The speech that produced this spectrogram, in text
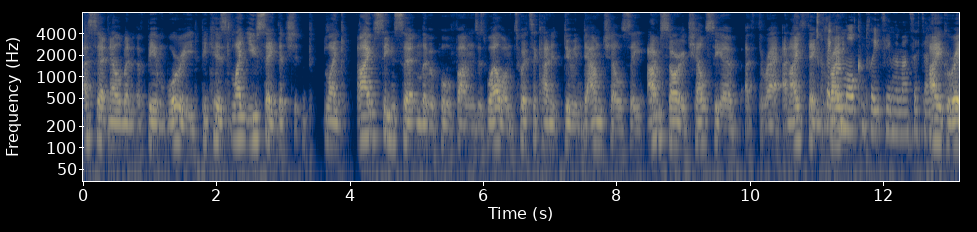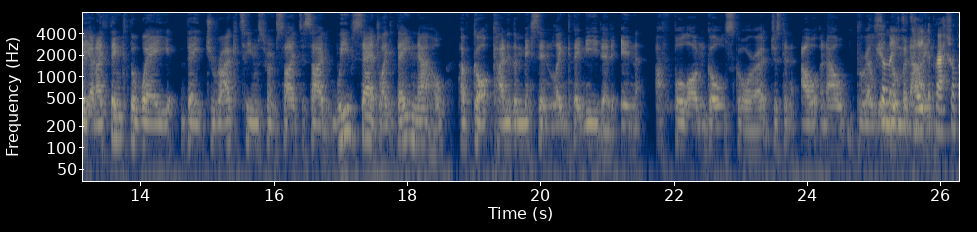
a certain element of being worried because, like you say, that like I've seen certain Liverpool fans as well on Twitter kind of doing down Chelsea. I'm sorry, Chelsea are a threat, and I think, I think right, we're a more complete team than Man City. I agree, and I think the way they drag teams from side to side, we've said like they now have got kind of the missing link they needed in a full-on goal scorer, just an out-and-out brilliant Somebody number to nine. take the pressure off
